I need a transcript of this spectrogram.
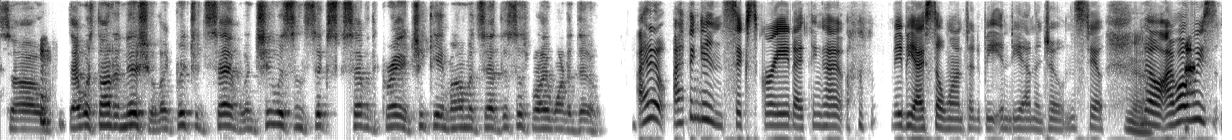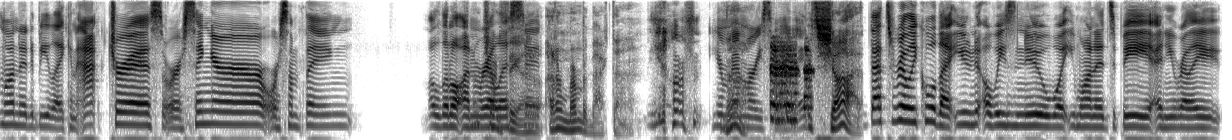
So that was not an issue. Like Richard said, when she was in sixth, seventh grade, she came home and said, This is what I want to do. I don't. I think in sixth grade, I think I maybe I still wanted to be Indiana Jones too. Yeah. No, I've always wanted to be like an actress or a singer or something a little I'm trying to think. I unrealistic. don't, I don't remember back then. You know, your No. memory's. It's shot. That's really cool that you always knew what you wanted to be and you really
